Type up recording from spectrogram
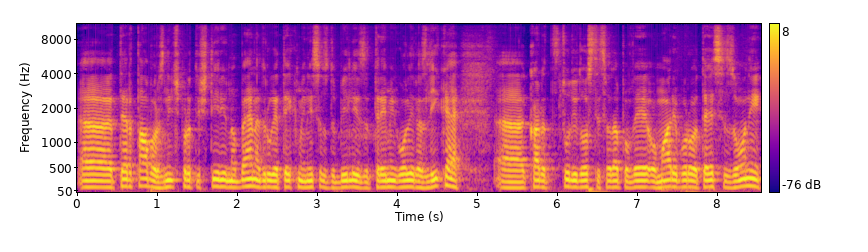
Uh, ter tabor z nič proti štiri, nobene druge tekme niso zdobili za tremi goli razlike, uh, kar tudi dosti seveda pove o Mariboru v tej sezoni.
